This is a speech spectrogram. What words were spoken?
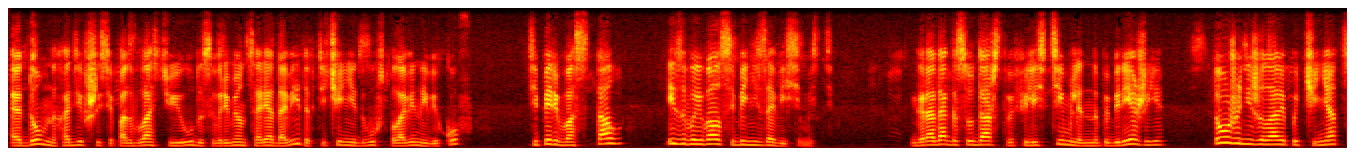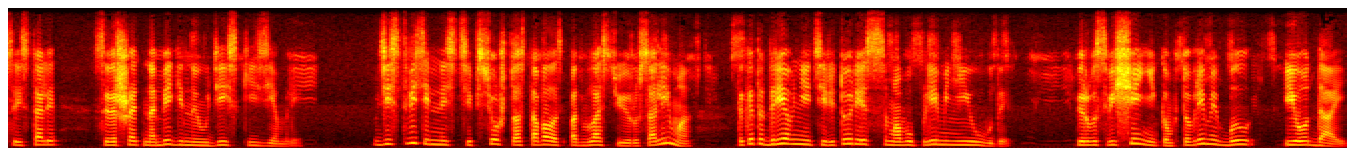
Эдом, находившийся под властью Иуды со времен царя Давида в течение двух с половиной веков, теперь восстал и завоевал себе независимость. Города-государства филистимлян на побережье тоже не желали подчиняться и стали совершать набеги на иудейские земли. В действительности все, что оставалось под властью Иерусалима, так это древняя территория самого племени Иуды. Первосвященником в то время был Иодай.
